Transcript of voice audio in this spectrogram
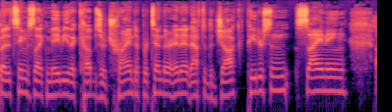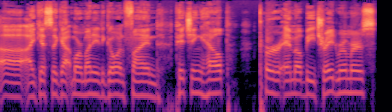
but it seems like maybe the Cubs are trying to pretend they're in it after the Joc Pederson signing. Uh, I guess they got more money to go and find pitching help per MLB trade rumors.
